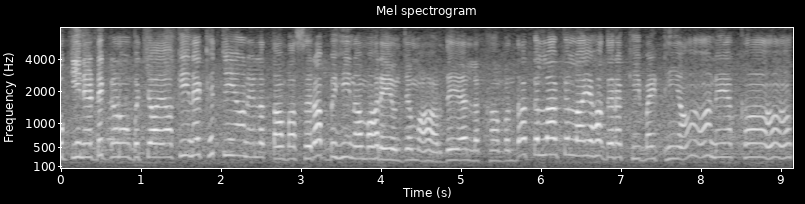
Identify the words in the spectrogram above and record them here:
ਹੋ ਕਿਨੇ ਡਿੱਗਣੋਂ ਬਚਾਇਆ ਕਿਨੇ ਖਿੱਚੀਆਂ ਨੇ ਲੱਤਾਂ ਬਸ ਰੱਬ ਹੀ ਨਾ ਮਾਰੇ ਉਂਝ ਮਾਰਦੇ ਐ ਲੱਖਾਂ ਬੰਦਾ। ਕੱਲਾ ਕੱਲਾ ਯਾਦ ਰੱਖੀ ਬੈਠੀਆਂ ਨੇ ਅੱਖਾਂ।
